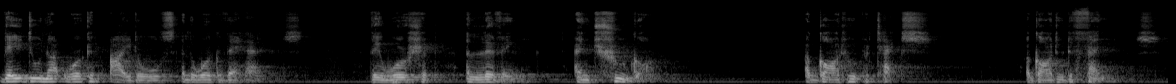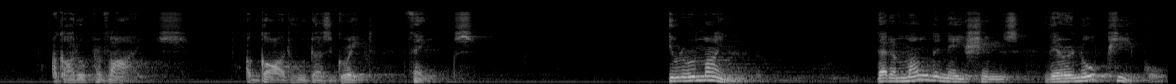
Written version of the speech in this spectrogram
they do not worship idols and the work of their hands. They worship a living and true God, a God who protects, a God who defends, a God who provides, a God who does great things. He will remind them that among the nations there are no people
